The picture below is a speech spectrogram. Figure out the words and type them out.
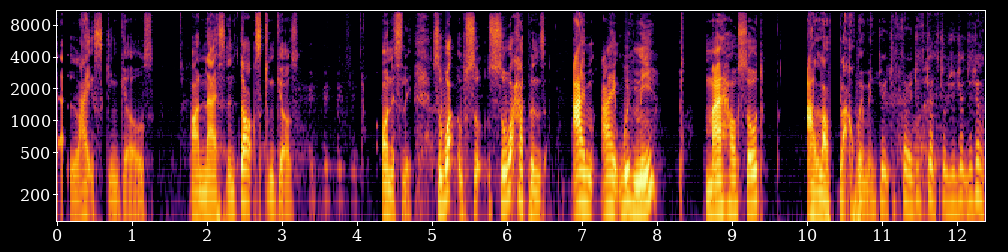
that light skinned girls are nicer than dark skinned girls. Honestly. So what so, so what happens? I'm I with me, my household, I love black women. Ju- Just, sorry, just, just, just, just, just, just,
